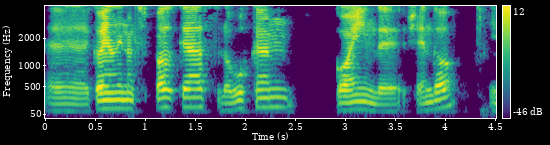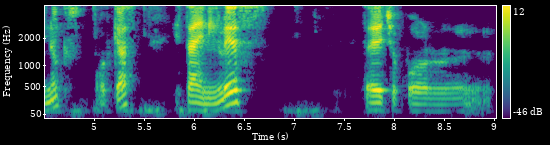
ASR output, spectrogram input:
Eh, Going Linux Podcast, lo buscan. Going de yendo Linux Podcast. Está en inglés. Está hecho por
